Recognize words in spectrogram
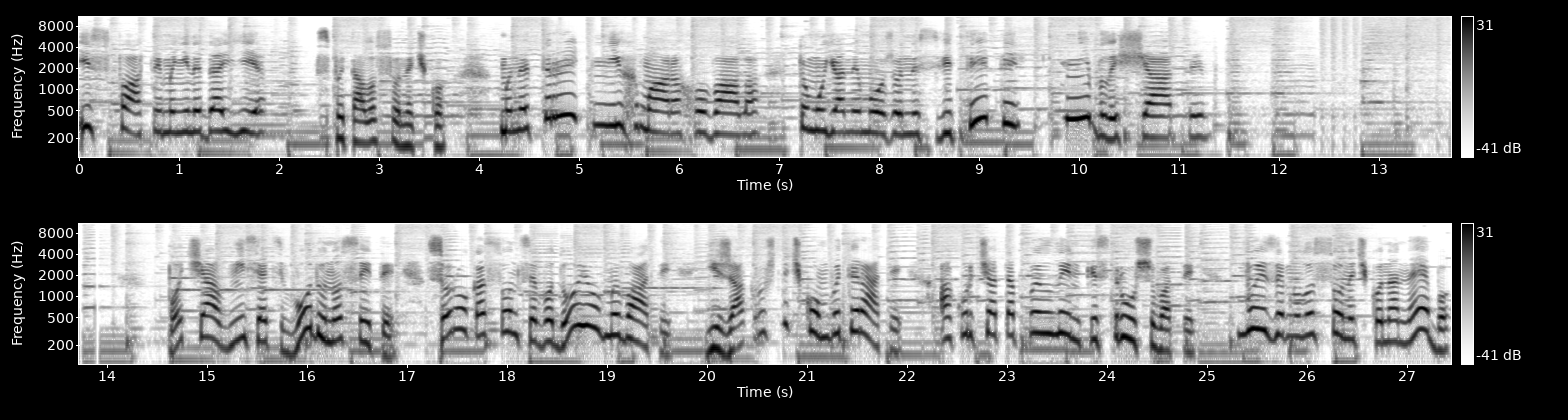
і спати мені не дає? спитало сонечко. Мене три дні хмара ховала, тому я не можу ні світити, ні блищати. Почав місяць воду носити, сорока сонце водою вмивати, їжак рушничком витирати, а курчата пилинки струшувати. Визирнуло сонечко на небо,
